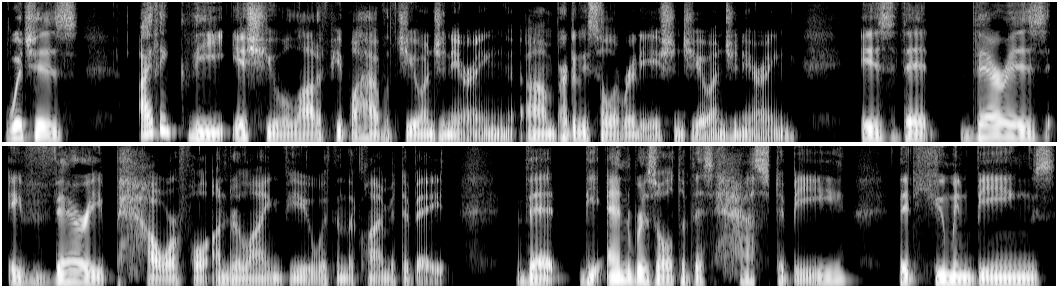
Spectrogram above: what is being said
Which is, I think the issue a lot of people have with geoengineering, um, particularly solar radiation geoengineering, is that there is a very powerful underlying view within the climate debate that the end result of this has to be that human beings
